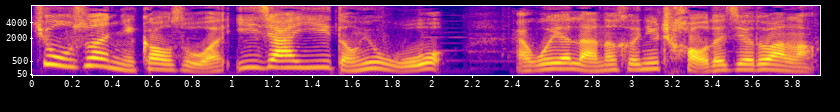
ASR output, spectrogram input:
就算你告诉我一加一等于五，哎，我也懒得和你吵的阶段了。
